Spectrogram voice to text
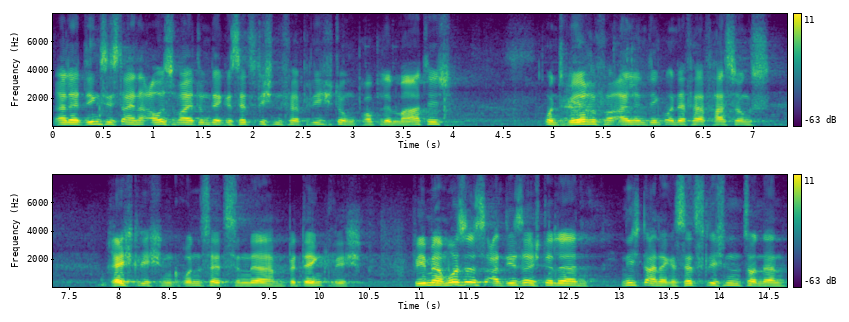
Allerdings ist eine Ausweitung der gesetzlichen Verpflichtung problematisch und wäre vor allen Dingen unter verfassungsrechtlichen Grundsätzen äh, bedenklich. Vielmehr muss es an dieser Stelle nicht einer gesetzlichen, sondern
